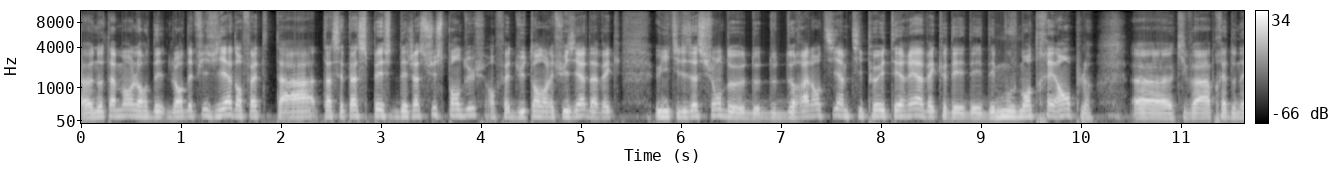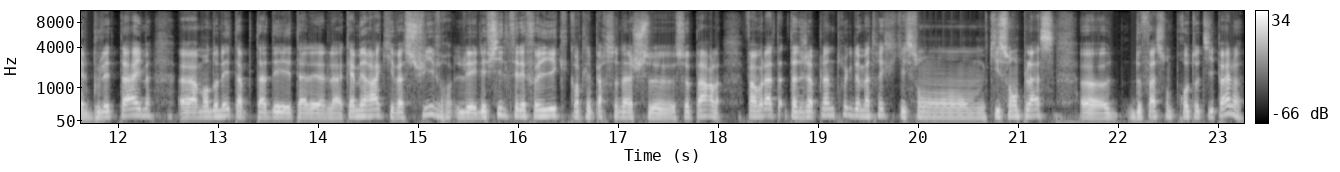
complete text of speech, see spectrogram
euh, notamment lors des, lors des fusillades en fait t'as as cet aspect déjà suspendu en fait du temps dans les fusillades avec une utilisation de, de, ralenti un petit peu éthéré avec des, des, des mouvements très amples euh, qui va après donner le bullet time. À un moment donné t'as as des t'as la caméra qui va suivre les, les fils téléphoniques quand les personnages se, se parlent. Enfin voilà t'as as déjà plein de trucs de Matrix qui sont qui sont en place de façon prototypale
